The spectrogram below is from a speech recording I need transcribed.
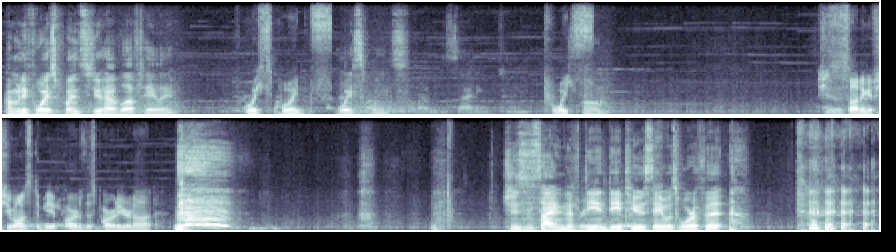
How many voice points do you have left, Haley? Voice points. Voice points. What I'm deciding between. Voice. Oh. She's deciding if she wants to be a part of this party or not. She's deciding if D and D Tuesday was worth it.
